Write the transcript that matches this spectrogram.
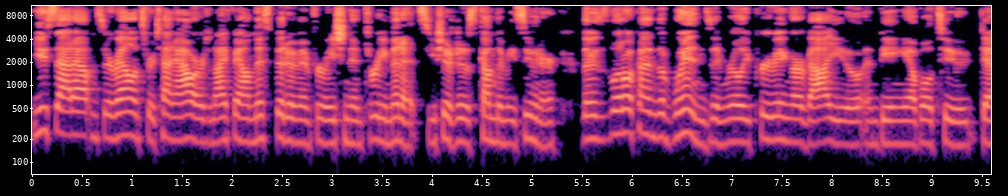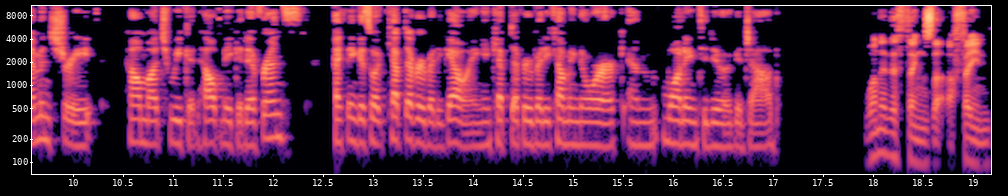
you sat out in surveillance for 10 hours and i found this bit of information in three minutes you should have just come to me sooner there's little kinds of wins in really proving our value and being able to demonstrate how much we could help make a difference i think is what kept everybody going and kept everybody coming to work and wanting to do a good job one of the things that I find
